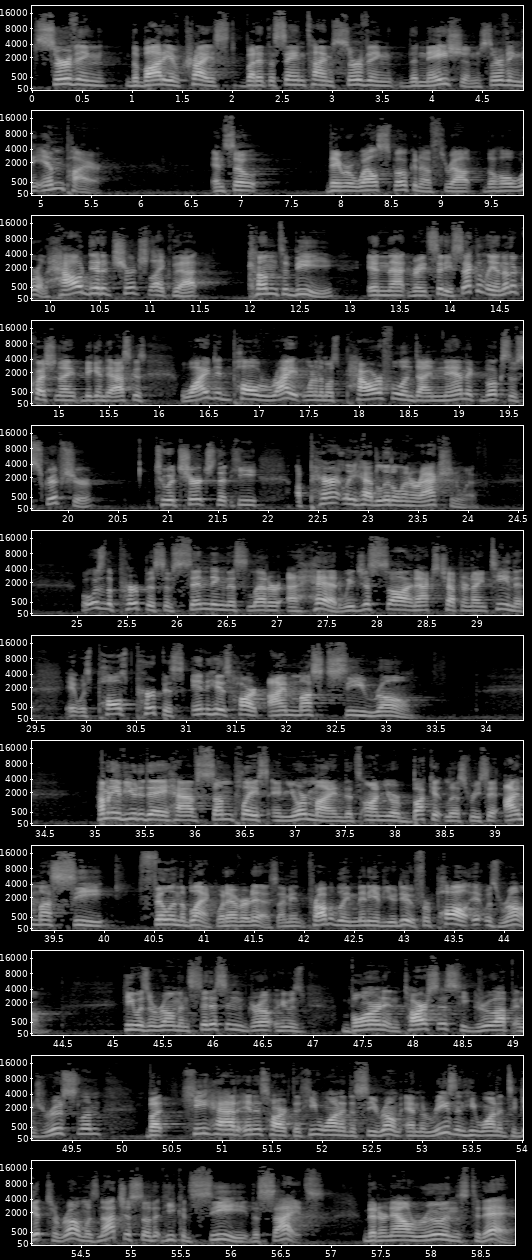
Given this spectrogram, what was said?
serving the body of Christ, but at the same time serving the nation, serving the empire. And so they were well spoken of throughout the whole world. How did a church like that come to be in that great city. Secondly, another question I begin to ask is why did Paul write one of the most powerful and dynamic books of Scripture to a church that he apparently had little interaction with? What was the purpose of sending this letter ahead? We just saw in Acts chapter 19 that it was Paul's purpose in his heart I must see Rome. How many of you today have some place in your mind that's on your bucket list where you say, I must see fill in the blank, whatever it is. I mean, probably many of you do. For Paul, it was Rome. He was a Roman citizen. He was born in Tarsus. He grew up in Jerusalem. But he had in his heart that he wanted to see Rome. And the reason he wanted to get to Rome was not just so that he could see the sites that are now ruins today.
